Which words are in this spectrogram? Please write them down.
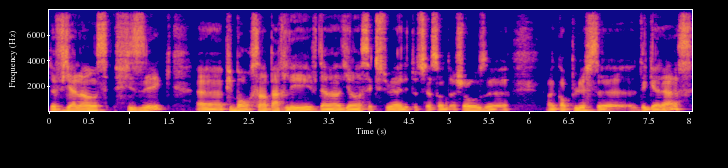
de, violence physique. Euh, puis bon, sans parler évidemment de violence sexuelle et toutes ces sortes de choses. Euh, encore plus dégueulasses.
